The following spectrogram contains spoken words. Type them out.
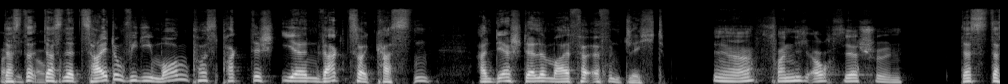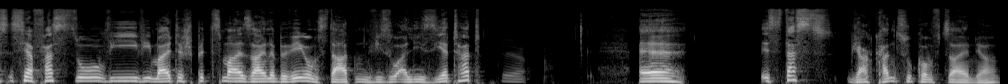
dass, dass eine Zeitung wie die Morgenpost praktisch ihren Werkzeugkasten an der Stelle mal veröffentlicht. ja, fand ich auch sehr schön. Das, das ist ja fast so, wie, wie Malte Spitz mal seine Bewegungsdaten visualisiert hat. Ja. Äh, ist das, ja, kann Zukunft sein, ja.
